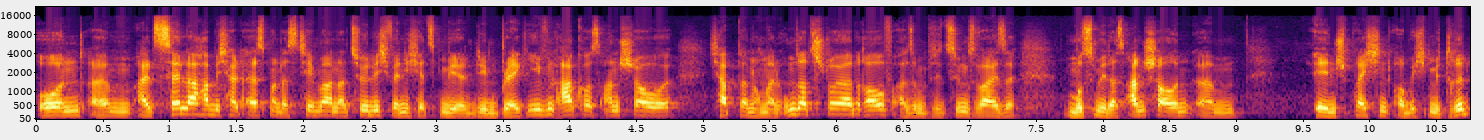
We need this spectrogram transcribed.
Und ähm, als Seller habe ich halt erstmal das Thema natürlich, wenn ich jetzt mir den Break-Even-Arkos anschaue, ich habe da noch meine Umsatzsteuer drauf, also beziehungsweise muss mir das anschauen, ähm, entsprechend, ob ich mit drin,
